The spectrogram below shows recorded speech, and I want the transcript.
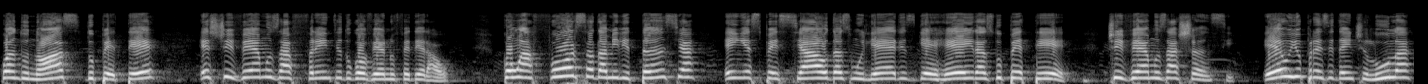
quando nós, do PT, estivemos à frente do governo federal. Com a força da militância em especial das mulheres guerreiras do PT, tivemos a chance, eu e o presidente Lula,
